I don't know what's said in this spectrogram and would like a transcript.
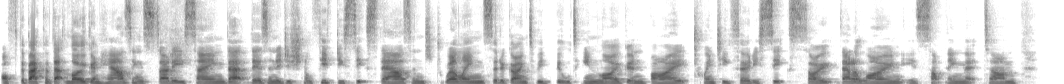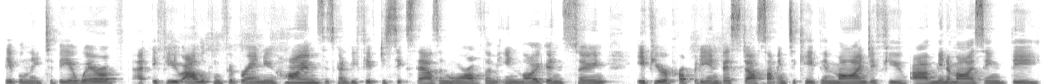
off the back of that Logan housing study saying that there's an additional 56,000 dwellings that are going to be built in Logan by 2036. So that alone is something that um, people need to be aware of. Uh, if you are looking for brand new homes, there's going to be 56,000 more of them in Logan soon. If you're a property investor, something to keep in mind if you are minimising the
